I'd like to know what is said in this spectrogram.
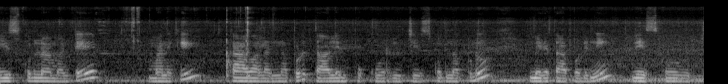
వేసుకున్నామంటే మనకి కావాలన్నప్పుడు తాలింపు కూరలు చేసుకున్నప్పుడు మిగతా పొడిని వేసుకోవచ్చు.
